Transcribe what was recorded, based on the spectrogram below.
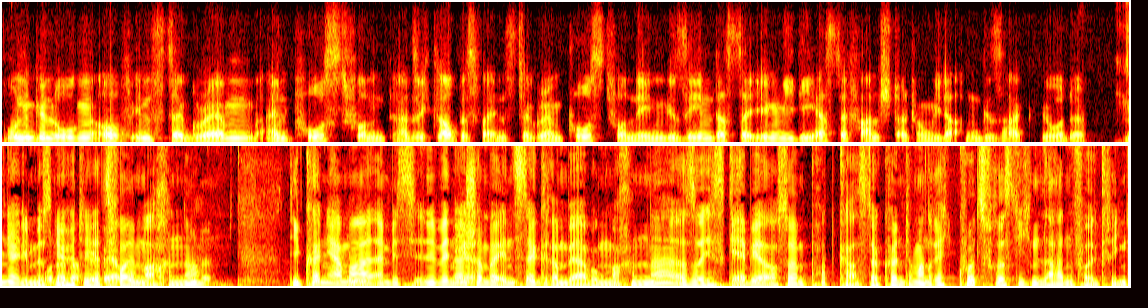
ungelogen auf Instagram einen Post von, also ich glaube, es war Instagram-Post von denen gesehen, dass da irgendwie die erste Veranstaltung wieder angesagt wurde. Ja, die müssen Oder die Hütte jetzt voll machen, ne? Die können ja mal ein bisschen, wenn die ja, schon bei Instagram Werbung machen, ne? Also es gäbe ja auch so einen Podcast, da könnte man recht kurzfristig einen Laden voll kriegen.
